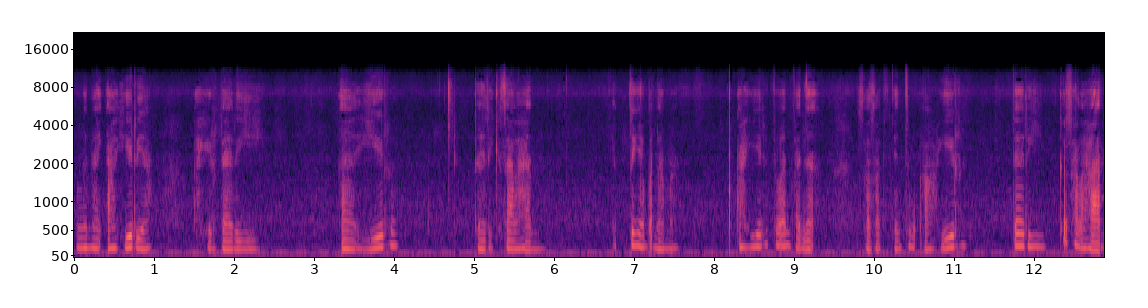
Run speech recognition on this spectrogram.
mengenai akhir ya. Akhir dari akhir dari kesalahan. Itu yang pertama. Akhir itu kan banyak. Salah satunya itu akhir dari kesalahan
